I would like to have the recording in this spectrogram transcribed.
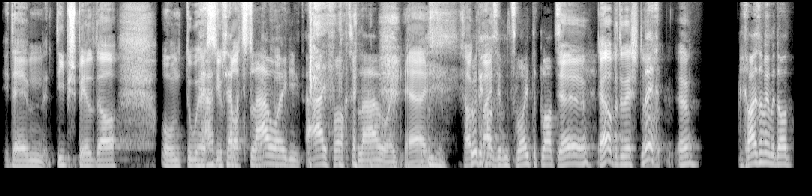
in dem Tippspiel da. Und du hast ja, sie auf Platz blauäugig, einfach blauäugig. ja, ich, ich Gut, ich habe sie auf dem zweiten Platz. Ja, ja. ja aber du hast da, ja. Ich weiß noch, wenn wir da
